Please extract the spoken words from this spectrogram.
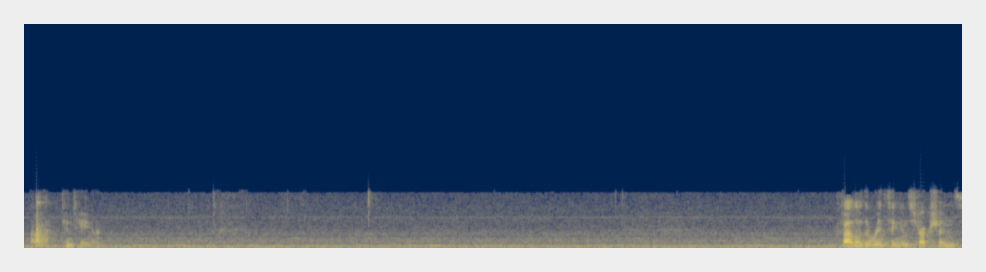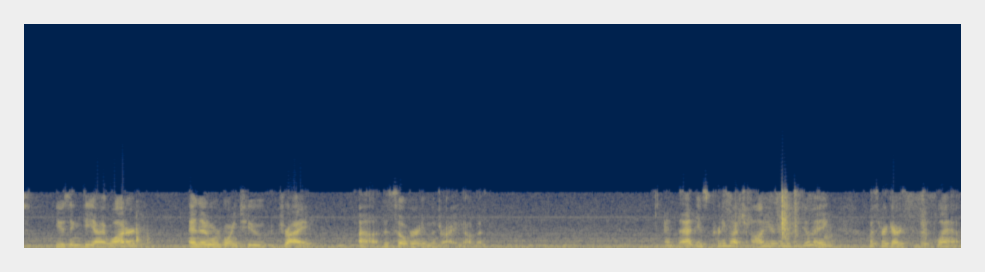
uh, container. Follow the rinsing instructions using DI water, and then we're going to dry uh, the silver in the drying oven. And that is pretty much all you're going to be doing with regards to this lab.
